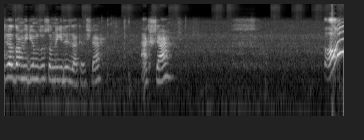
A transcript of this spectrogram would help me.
Birazdan videomuzun sonuna geliriz arkadaşlar. Arkadaşlar. Aa!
